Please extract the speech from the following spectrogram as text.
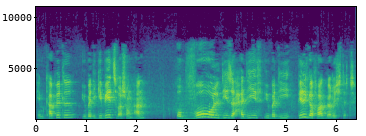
im Kapitel über die Gebetswaschung an, obwohl dieser Hadith über die Pilgerfahrt berichtet.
